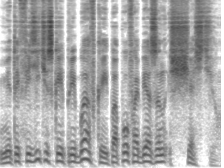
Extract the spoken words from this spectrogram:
Метафизической прибавкой Попов обязан счастью.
